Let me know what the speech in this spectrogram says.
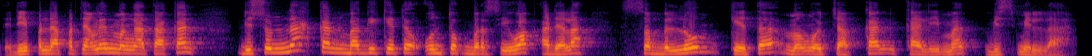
Jadi pendapat yang lain mengatakan disunnahkan bagi kita untuk bersiwak adalah sebelum kita mengucapkan kalimat bismillah.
